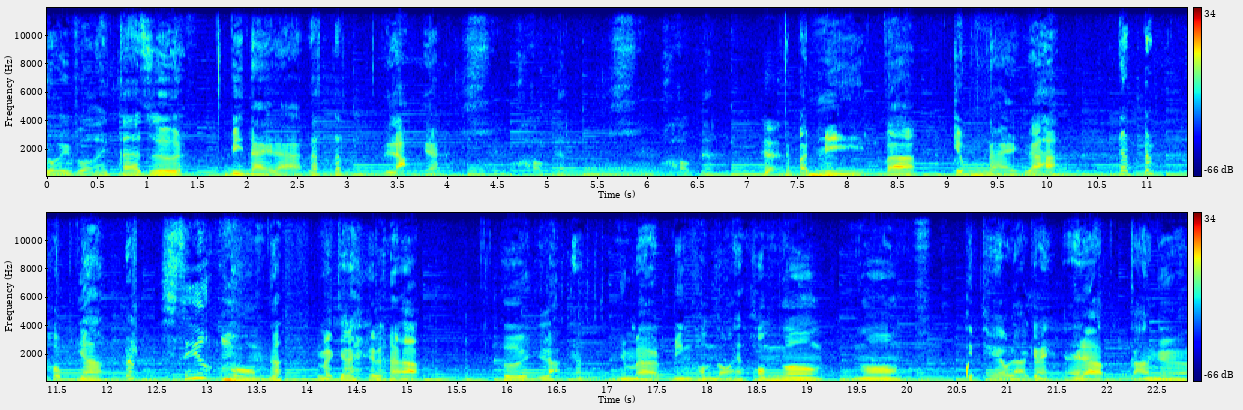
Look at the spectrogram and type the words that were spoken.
Đối với kazu vị này là rất rất lạnh nha. Hợp nha. Hợp nha. Bánh mì và trứng này là rất rất hợp nhau, rất xíu ngon nữa. Nhưng mà cái này là hơi lạnh á nhưng mà mình không nói, không ngon ngon. Tiếp theo là cái này cái này là cá ngừ.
